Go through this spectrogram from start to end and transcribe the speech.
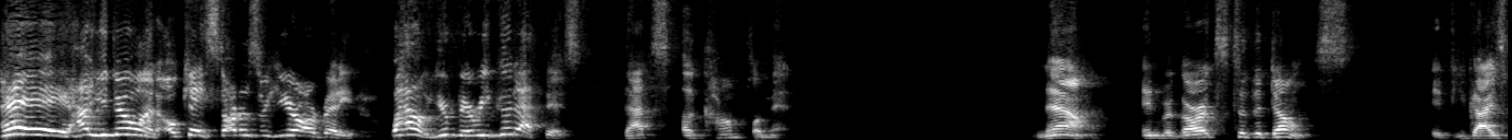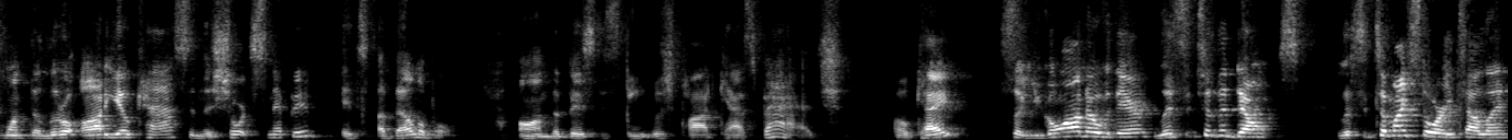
hey, how you doing? Okay, starters are here already. Wow, you're very good at this. That's a compliment. Now, in regards to the don'ts, if you guys want the little audio cast and the short snippet, it's available on the Business English Podcast badge. Okay? So you go on over there, listen to the don'ts, listen to my storytelling,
